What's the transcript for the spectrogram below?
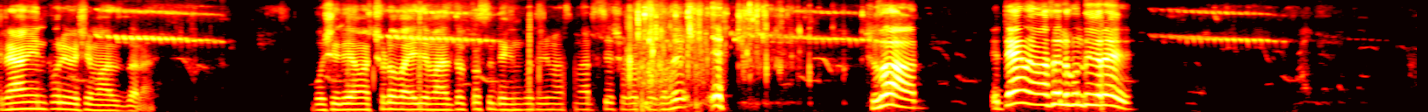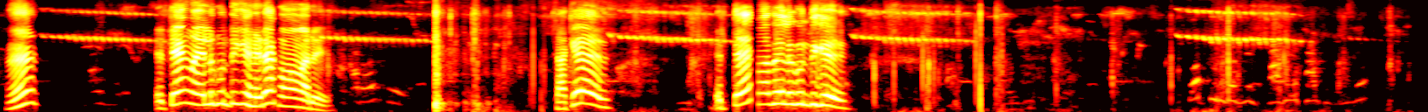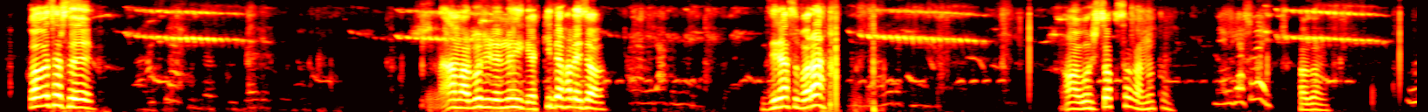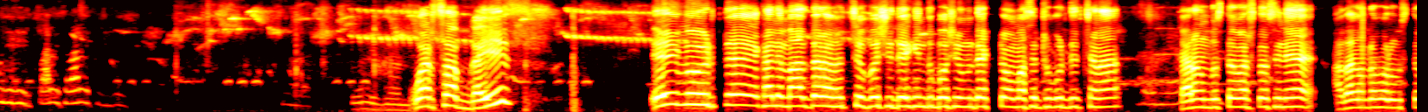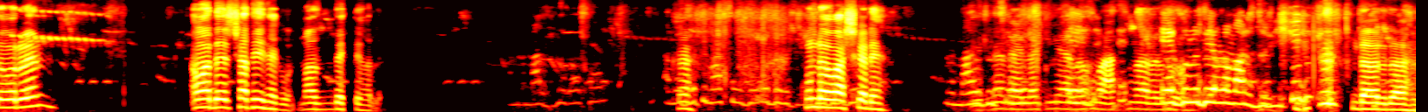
গ্রামীণ পরিবেশে মাছ ধরা। বসে দিয়ে আমার ছোট ভাই যে মাছ ধরতেছে, দেখেন কতটি মাছ মারছে সকাল সকালে সুজন এ ট্যাংরা মাছ এলো কোন থেকে রে? হ্যাঁ? এ ট্যাংরা এলো কোন থেকে হেডা কমা মারে শাকেল এ ট্যাং মাছ এলো কোন থেকে কবে ছাড়ছে? আমার বসিটা নেই কে কিটা ফালাইছ জিরা আছে বড়া? আমার বসি চকচকা নতুন। হোয়াটসঅ্যাপ গাইস এই মুহূর্তে এখানে মাছ ধরা হচ্ছে। বসি দিয়ে কিন্তু বসির মধ্যে একটা মাছের ঠুকুর দিচ্ছে না। কারণ বুঝতে পারতেছি না। আধা ঘণ্টা পর বুঝতে পারবেন। আমাদের সাথেই থাকুন মাছ দেখতে হলে। কোনটা বাস কাটে? এগুলো দিয়ে আমরা মাছ ধরি। দার দার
